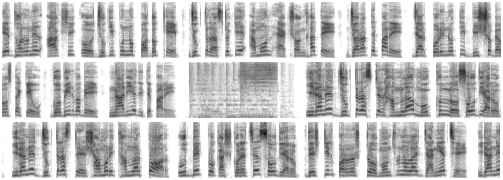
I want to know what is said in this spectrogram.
এ ধরনের আকস্মিক ও ঝুঁকিপূর্ণ পদক্ষেপ যুক্তরাষ্ট্রকে এমন এক সংঘাতে জড়াতে পারে, যার পরিণতি বিশ্ব ব্যবস্থাকেও গভীরভাবে নাড়িয়ে দিতে পারে। ইরানের যুক্তরাষ্ট্রের হামলা মুখ খুলল সৌদি আরব। ইরানের যুক্তরাষ্ট্রের সামরিক হামলার পর উদ্বেগ প্রকাশ করেছে সৌদি আরব। দেশটির পররাষ্ট্র মন্ত্রণালয় জানিয়েছে, ইরানে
